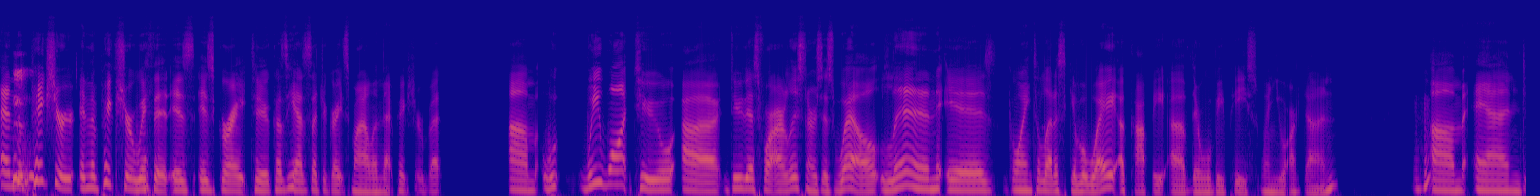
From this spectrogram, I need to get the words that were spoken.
and the picture and the picture with it is is great too because he has such a great smile in that picture but um w- we want to uh, do this for our listeners as well. Lynn is going to let us give away a copy of There Will Be Peace When You Are Done. Mhm. Um, and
